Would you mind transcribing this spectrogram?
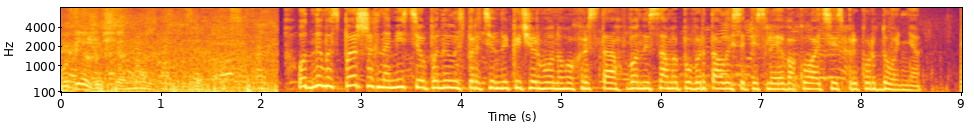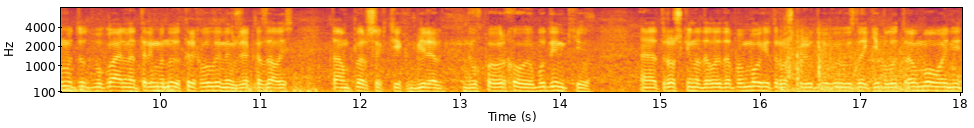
в убіжище, ну, злякалася. Одним із перших на місці опинились працівники Червоного Христа. Вони саме поверталися після евакуації з прикордоння. Ми тут буквально три минути, три хвилини вже оказались там перших тих біля двохповерхових будинків. Е, Трошки надали допомоги, трошки людей вивезли, які були травмовані,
